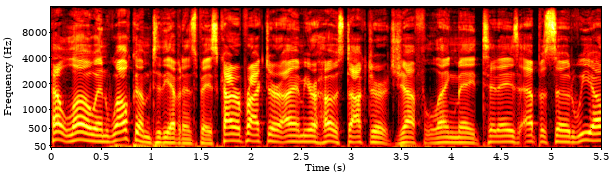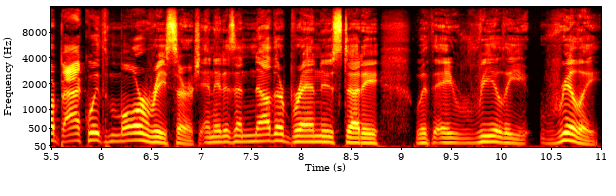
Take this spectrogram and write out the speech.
Hello and welcome to the Evidence Based Chiropractor. I am your host, Dr. Jeff Langmaid. Today's episode, we are back with more research, and it is another brand new study with a really, really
